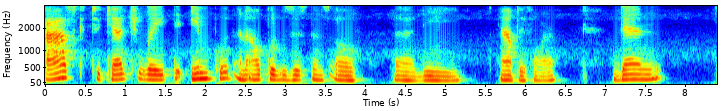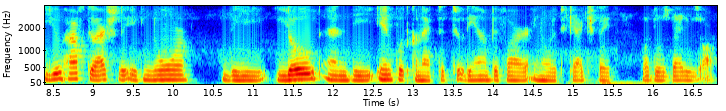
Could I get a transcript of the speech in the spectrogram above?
asked to calculate the input and output resistance of uh, the amplifier, then you have to actually ignore the load and the input connected to the amplifier in order to calculate what those values are.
